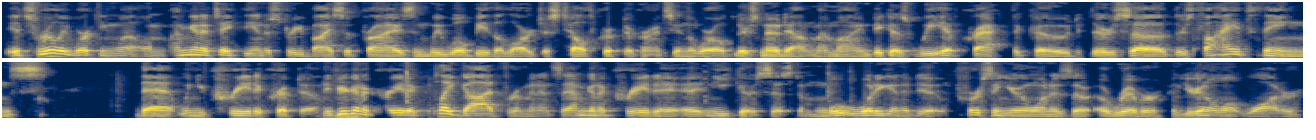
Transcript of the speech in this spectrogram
it's really working well. I'm, I'm going to take the industry by surprise and we will be the largest health cryptocurrency in the world. There's no doubt in my mind because we have cracked the code. There's, uh, there's five things that when you create a crypto, if you're mm-hmm. going to create a play God for a minute say, I'm going to create a, an ecosystem, what, what, are you going to do? First thing you're going to want is a, a river. You're going to want water.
